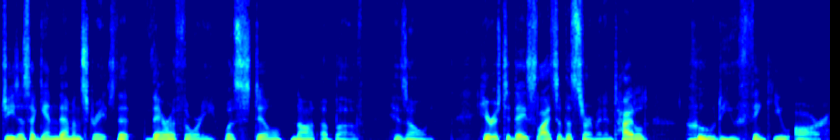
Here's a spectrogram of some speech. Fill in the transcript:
Jesus again demonstrates that their authority was still not above his own. Here is today's slice of the sermon entitled, Who Do You Think You Are?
